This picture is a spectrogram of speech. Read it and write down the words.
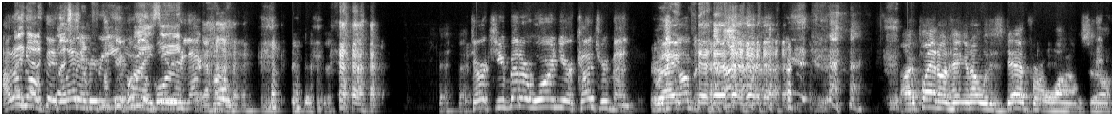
I I don't know if they let question everybody you, over the border in that group. Turks, you better warn your countrymen. right? I plan on hanging out with his dad for a while, so,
